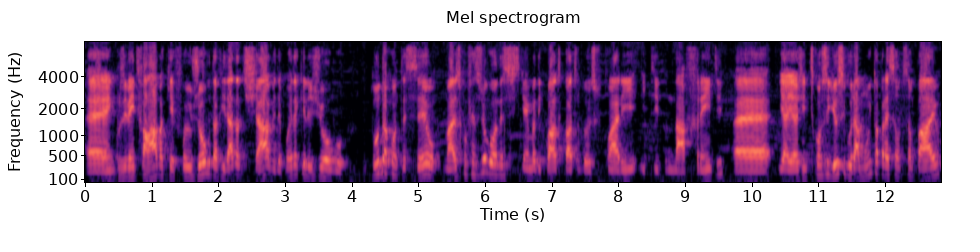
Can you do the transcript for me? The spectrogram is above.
é, inclusive a gente falava que foi o jogo da virada de chave, depois daquele jogo tudo aconteceu, mas o Confiança jogou nesse esquema de 4-4-2 com Ari e Tito na frente. É, e aí a gente conseguiu segurar muito a pressão do Sampaio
